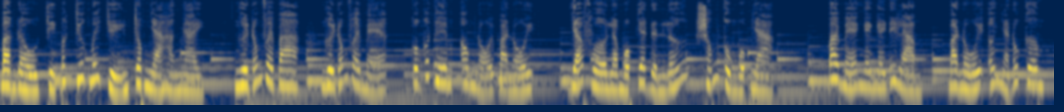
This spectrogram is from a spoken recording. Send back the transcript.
Ban đầu chị bắt chước mấy chuyện trong nhà hàng ngày, người đóng vai ba, người đóng vai mẹ, còn có thêm ông nội bà nội, giả vờ là một gia đình lớn sống cùng một nhà. Ba mẹ ngày ngày đi làm, bà nội ở nhà nấu cơm,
